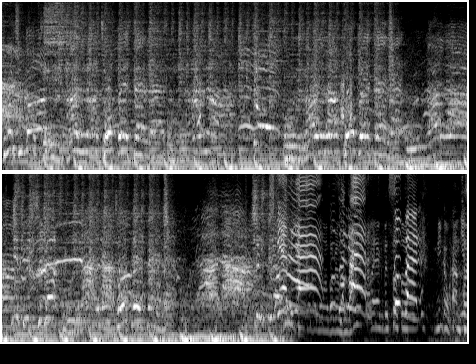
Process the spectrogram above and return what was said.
Słuchajcie, no! Alla to wesele Alla Ulala to wesele Ulala Nie słyszę! Ulala to wesele Wszyscy Świetnie! Super! Super! Michał Hanczak, Nie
